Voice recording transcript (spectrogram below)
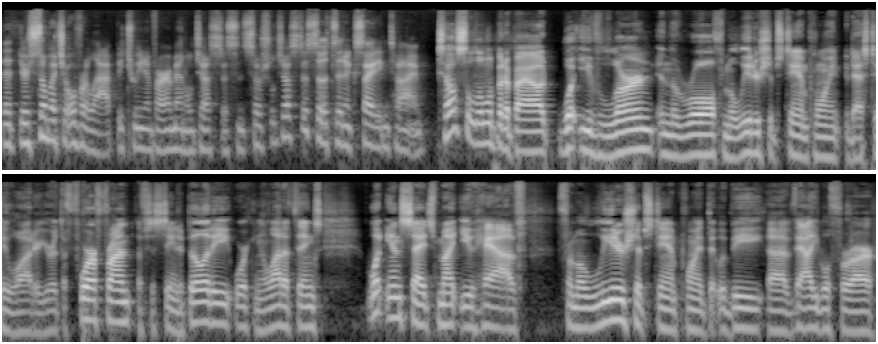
that there's so much overlap between environmental justice and social justice. So it's an exciting time. Tell us a little bit about what you've learned in the role from a leadership standpoint at Estee Lauder. You're at the forefront of sustainability, working a lot of things. What insights might you have from a leadership standpoint that would be uh, valuable for our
